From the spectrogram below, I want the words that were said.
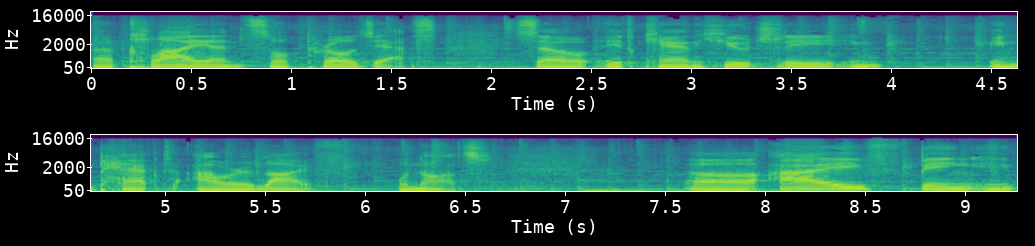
uh, clients or projects. So it can hugely impact our life or not. Uh, I've been in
